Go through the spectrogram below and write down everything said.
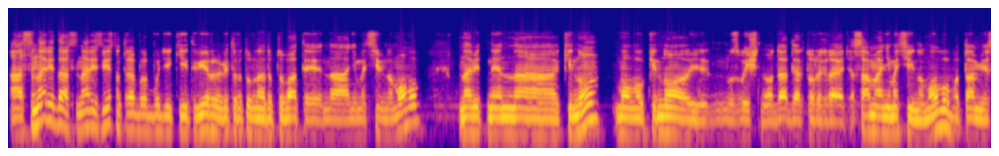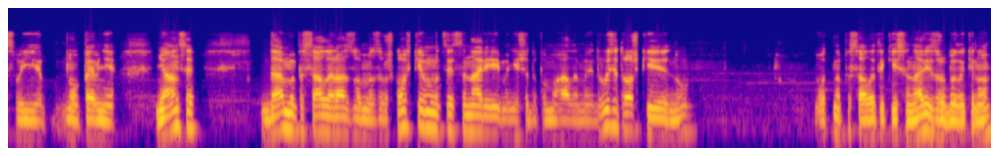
А сценарій, да, сценарій, звісно, треба будь-який твір літературно адаптувати на анімаційну мову, навіть не на кіно, мову кіно ну, звичного, да, де актори грають, а саме анімаційну мову, бо там є свої ну, певні нюанси. Да, ми писали разом з Рушковським цей сценарій. Мені ще допомагали мої друзі трошки. Ну от написали такий сценарій, зробили кіно.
